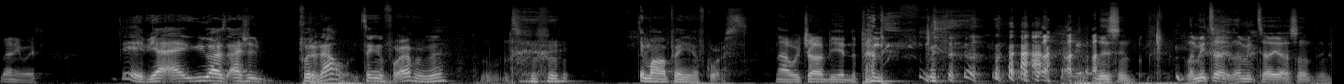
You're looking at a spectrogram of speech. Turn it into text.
But anyways, Yeah, if yeah, you guys actually put it out, it's taking forever, man. In my opinion, of course. now we try to be independent. Listen, let me tell let me tell y'all something.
